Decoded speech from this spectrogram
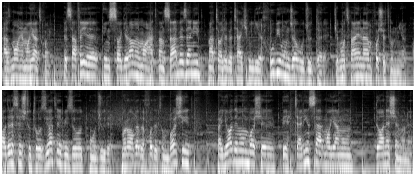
از ما حمایت کنید. به صفحه اینستاگرام ما حتما سر بزنید. مطالب تکمیلی خوبی اونجا وجود داره که مطمئنم خوشتون میاد. آدرسش تو توضیحات اپیزود موجوده. مراقب خودتون باشید. و یادمون باشه بهترین سرمایهمون دانشمونه.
